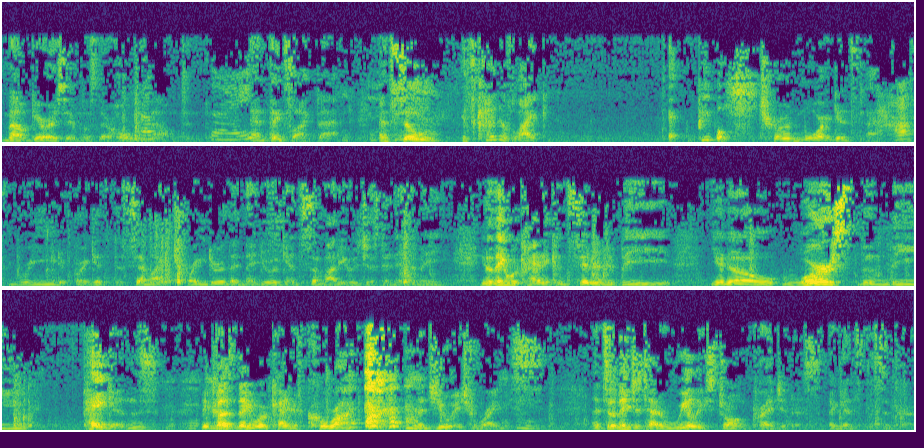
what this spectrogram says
Mount Gerizim was their holy mountain, and things like that. And so it's kind of like eh, people turn more against a half breed or against a semi traitor than they do against somebody who's just an enemy. You know, they were kind of considered to be, you know, worse than the pagans because they were kind of corrupt the Jewish race. And so they just had a really strong prejudice against the Samaritans.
